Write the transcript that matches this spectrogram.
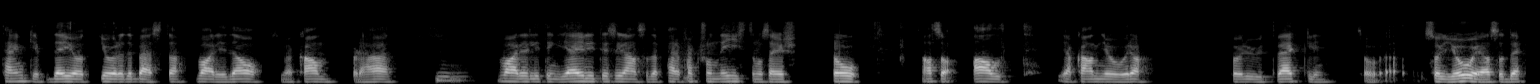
tänker det är att göra det bästa varje dag som jag kan för det här. Mm. Varje liten, jag är lite så grann sådär perfektionist som säger så. Alltså allt jag kan göra för utveckling så, så gör jag. Alltså det,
